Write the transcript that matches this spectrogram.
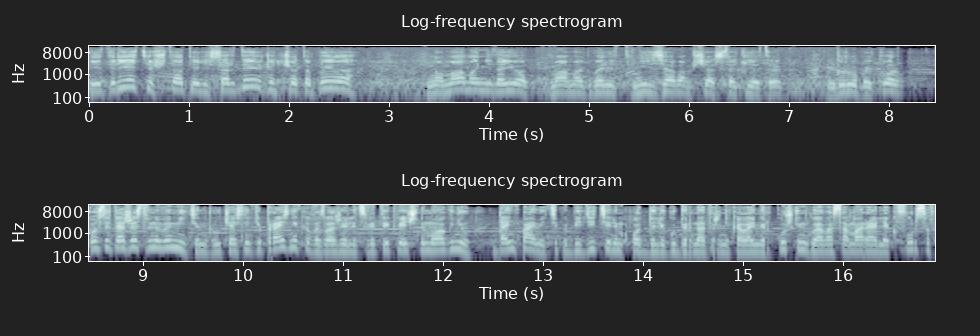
И третье что-то, или сарделька, что-то было. Но мама не дает. Мама говорит, нельзя вам сейчас такие-то грубый корм. После торжественного митинга участники праздника возложили цветы к вечному огню. Дань памяти победителям отдали губернатор Николай Меркушкин, глава Самары Олег Фурсов,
